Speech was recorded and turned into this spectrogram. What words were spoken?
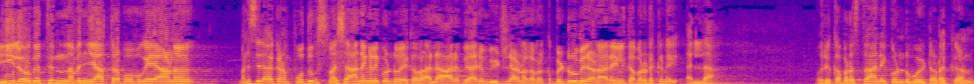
ഈ ലോകത്തിൽ നിന്ന് അവൻ യാത്ര പോവുകയാണ്. മനസ്സിലാക്കണം പൊതു ശ്മശാനങ്ങളിൽ കൊണ്ടുപോയി കബർ അല്ല ആരും- വീട്ടിലാണോ കബർ ബെഡ്റൂമിലാണോ ആരെങ്കിലും കബറെടുക്കണേ അല്ല. ഒരു കബർസ്ഥാനിൽ കൊണ്ടുപോയിട്ട് അടക്കാണ്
